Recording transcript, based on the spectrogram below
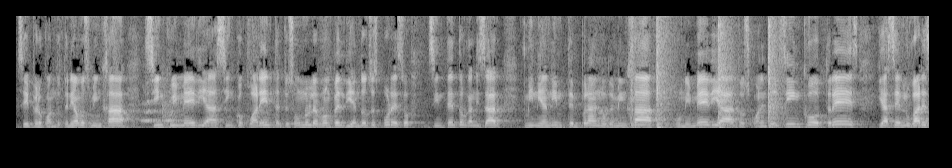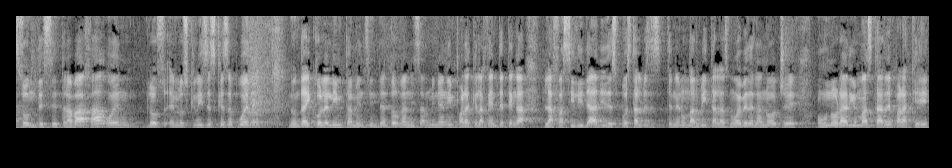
¿sí? Pero cuando teníamos Minjá 5 y media, 5.40, entonces a uno le rompe el día. Entonces por eso se intenta organizar Minyanim temprano de Minjá, 1 y media, 2.45, 3, ya sea en lugares donde se trabaja o en los, en los knises que se puede, donde hay Kolelim también se intenta organizar Minyanim para que la gente tenga la facilidad y después tal vez tener una arbita a las 9 de la noche o un horario más tarde para que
